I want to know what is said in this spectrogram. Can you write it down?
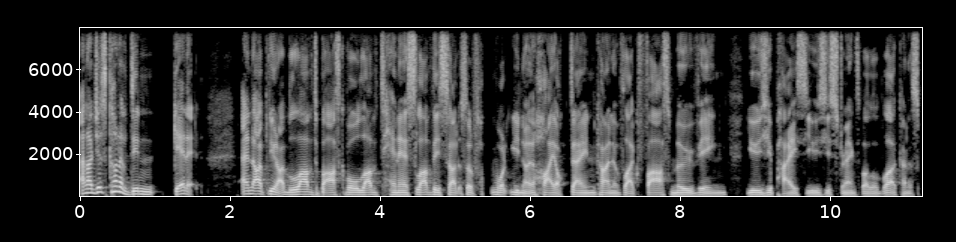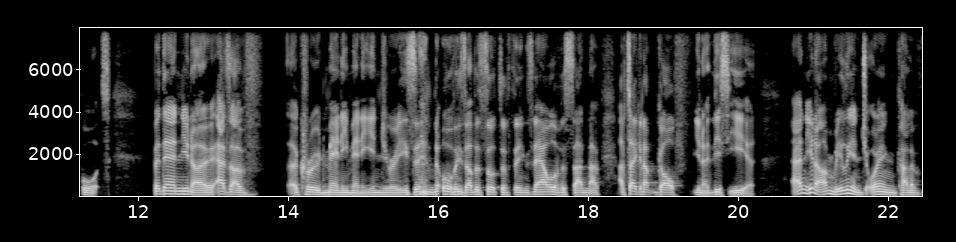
And I just kind of didn't get it. And I, you know, I loved basketball, loved tennis, loved these sort of, sort of what, you know, high octane kind of like fast moving, use your pace, use your strengths, blah, blah, blah kind of sports. But then, you know, as I've accrued many, many injuries and all these other sorts of things, now all of a sudden I've, I've taken up golf, you know, this year. And, you know, I'm really enjoying kind of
